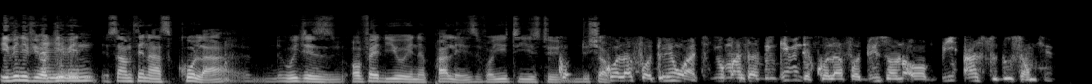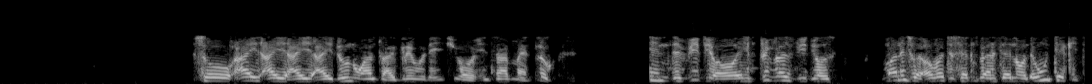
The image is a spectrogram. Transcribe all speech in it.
Even if you're Uh, given something as cola, which is offered you in a palace for you to use to do shop. Cola for doing what? You must have been given the cola for doing something or be asked to do something. So I, I, I, I don't want to agree with the issue of entrapment. Look, in the video or in previous videos, monies were over to certain people and said, no, they won't take it.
